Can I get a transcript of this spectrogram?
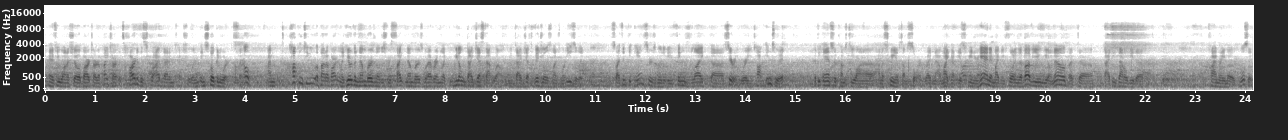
And if you want to show a bar chart or a pie chart, it's hard to describe that in textual, in, in spoken words. It's like, oh, I'm talking to you about a bar, and like here are the numbers, and they'll just recite numbers, whatever, and like we don't digest that well. We digest visuals much more easily. So I think the answer is going to be things like uh, Siri, where you talk into it, but the answer comes to you on a, on a screen of some sort. Right now, it might not be a screen in your hand; it might be floating above you. We don't know, but uh, I think that'll be the primary mode. We'll see.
